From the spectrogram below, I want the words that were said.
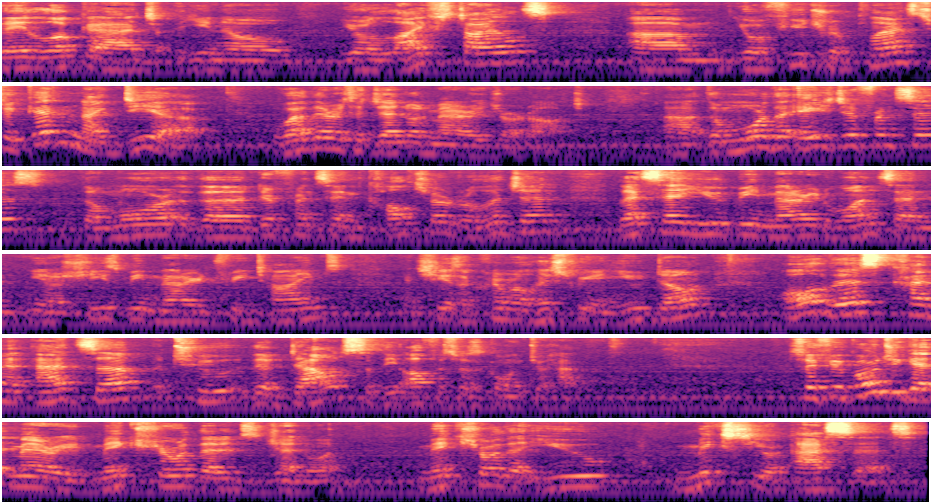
They look at you know your lifestyles, um, your future plans to get an idea whether it's a genuine marriage or not. Uh, the more the age difference is, the more the difference in culture, religion. Let's say you've been married once and you know she's been married three times and she has a criminal history and you don't. All this kind of adds up to the doubts that the officer is going to have. So if you're going to get married, make sure that it's genuine. Make sure that you mix your assets.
